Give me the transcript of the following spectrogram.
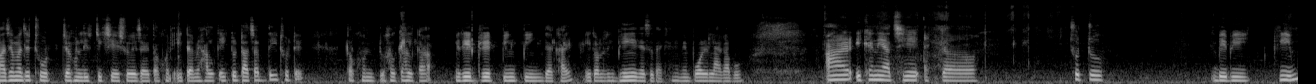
মাঝে মাঝে ঠোঁট যখন লিপস্টিক শেষ হয়ে যায়, তখন এটা আমি হালকা একটু টাচ আপ দিই ঠোঁটে। তখন একটু হালকা হালকা রেড রেড পিঙ্ক পিঙ্ক দেখায়। এটা অলরেডি ভেঙে গেছে, দেখেন, আমি পরে লাগাবো। আর এখানে আছে একটা ছোট্ট বেবি ক্রিম,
